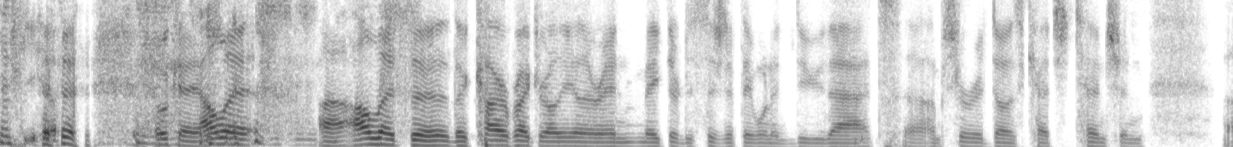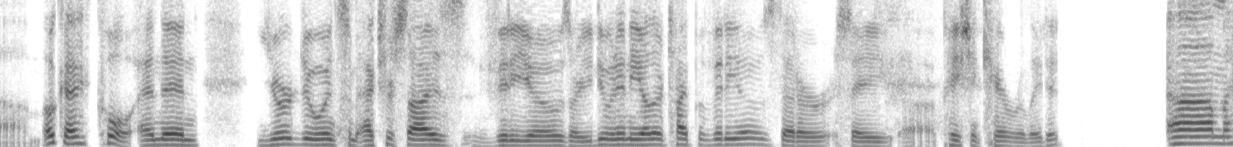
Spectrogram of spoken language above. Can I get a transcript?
yep. okay, I'll let uh, I'll let the the chiropractor on the other end make their decision if they want to do that. Uh, I'm sure it does catch tension. Um, okay, cool. And then you're doing some exercise videos. Are you doing any other type of videos that are, say, uh, patient care related? Um,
